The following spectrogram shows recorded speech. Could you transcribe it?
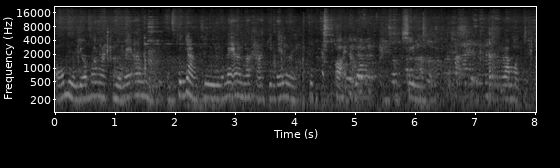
อ๋อหมูเยอะมากหมูไม่อั้นทุกอย่างคือไม่อั้นนะคะกินได้เลยขออนุญาตชิมปลาหมึกส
